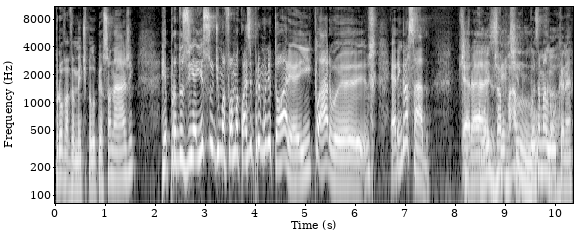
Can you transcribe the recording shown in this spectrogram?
provavelmente pelo personagem, reproduzia isso de uma forma quase premonitória. E, claro, eh, era engraçado. Que Era coisa divertido, maluca. coisa maluca, né?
